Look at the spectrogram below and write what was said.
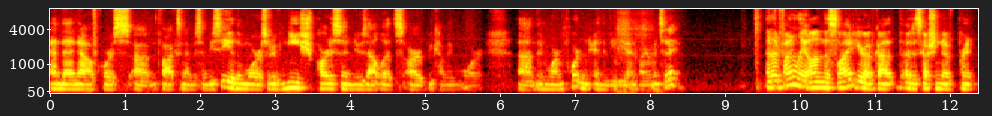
and then now, of course, um, Fox and MSNBC and the more sort of niche partisan news outlets are becoming more um, and more important in the media environment today. And then finally, on the slide here, I've got a discussion of print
